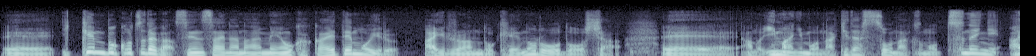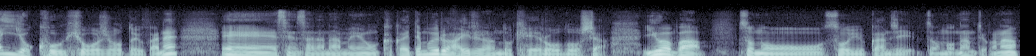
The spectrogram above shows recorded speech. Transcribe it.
えー一見武骨だが繊細な内面を抱えてもいる。アイルランド系の労働者、えーあの今にも泣き出しそうなその常に愛を乞う表情というかね、えー繊細な内面を抱えてもいるアイルランド系労働者。いわばそのそういう感じ。そのなんていうかな。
